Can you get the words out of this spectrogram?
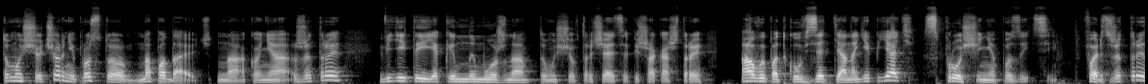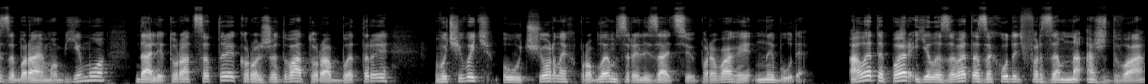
тому що чорні просто нападають на коня G3, відійти яким не можна, тому що втрачається пішак H3. А у випадку взяття на Е5 спрощення позиції. Ферзь G3 забираємо, б'ємо. Далі тура С3, король G2, тура Б3. Вочевидь, у чорних проблем з реалізацією переваги не буде. Але тепер Єлизавета заходить ферзем на H2,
